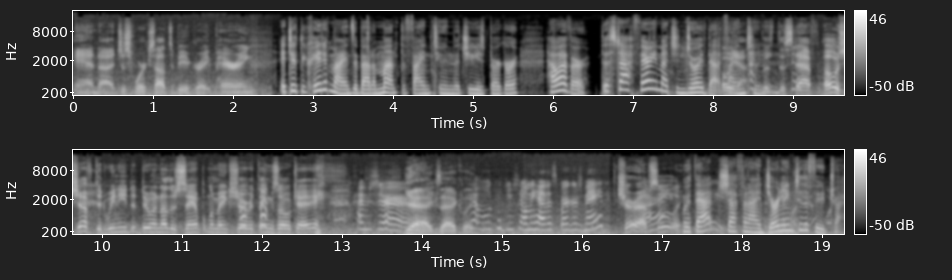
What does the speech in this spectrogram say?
and uh, it just works out to be a great pairing. It took the creative minds about a month to fine tune the cheeseburger. However, the staff very much enjoyed that oh, fine yeah. tuning. The, the staff, oh, chef, did we need to do another sample to make sure everything's okay? I'm sure. yeah, exactly. Yeah, well, could you show me how this burger's made? Sure, absolutely. With that, Chef and I journeyed to the food truck.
